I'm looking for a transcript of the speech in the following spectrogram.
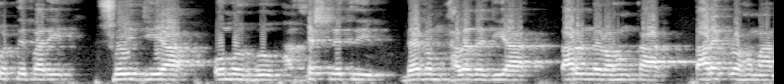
করতে পারি। শহীদ জিয়া ওমর হুক দেশ নেত্রী বেগম খালেদা জিয়া তারুণ্যের অহংকার তারেক রহমান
